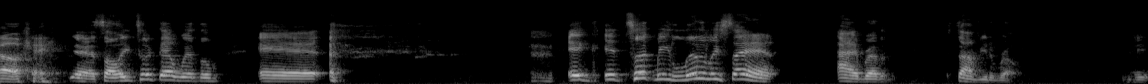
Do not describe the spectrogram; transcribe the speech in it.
Oh, okay. Yeah, so he took that with him, and it it took me literally saying, "All right, brother, it's time for you to roll." Me,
